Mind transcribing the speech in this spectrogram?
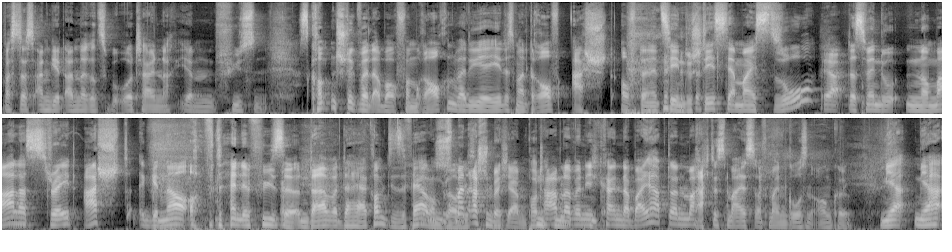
was das angeht, andere zu beurteilen nach ihren Füßen. Es kommt ein Stück weit aber auch vom Rauchen, weil du ja jedes Mal drauf ascht auf deine Zähne. Du stehst ja meist so, Ja. dass wenn du ein normaler straight ascht, genau auf deine Füße. Und da, daher kommt diese Färbung, Das ist glaube mein ich. Aschenbecher. Ein Portabler, wenn ich keinen dabei habe, dann mache ich das meist auf meinen großen Onkel. Mir, mir.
